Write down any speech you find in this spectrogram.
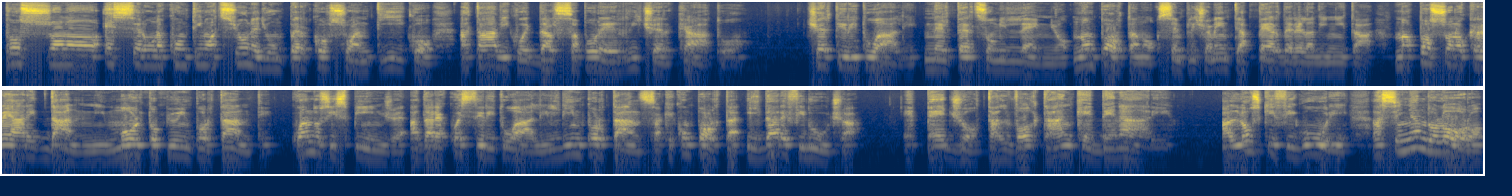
possono essere una continuazione di un percorso antico, atavico e dal sapore ricercato, certi rituali nel terzo millennio non portano semplicemente a perdere la dignità, ma possono creare danni molto più importanti. Quando si spinge a dare a questi rituali l'importanza che comporta il dare fiducia, e peggio talvolta anche denari, all'oschi figuri, assegnando loro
